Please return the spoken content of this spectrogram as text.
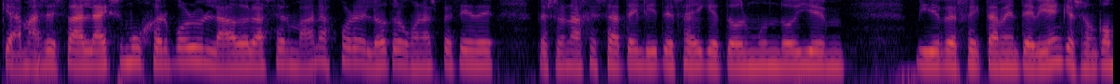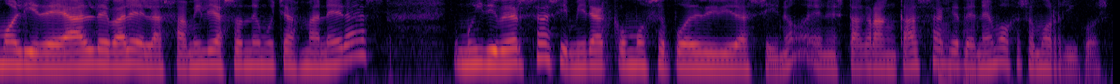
que además está la ex mujer por un lado, las hermanas por el otro, con una especie de personajes satélites ahí que todo el mundo oye, vive perfectamente bien, que son como el ideal de, vale, las familias son de muchas maneras, muy diversas y mira cómo se puede vivir así, ¿no? En esta gran casa que tenemos, que somos ricos.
